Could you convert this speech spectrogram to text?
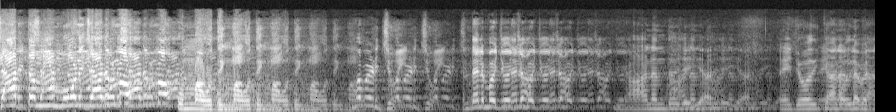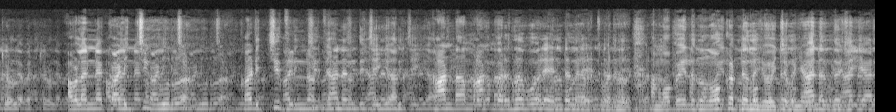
ചാട്ടം ഈ മോൾ ചാടുമ്പോ ഉമ്മ ഒതുങ്ങി. ഉമ്മ പേടിച്ചു. എന്തായാലും പോയി ചോദിച്ചോ? ഞാൻ എന്തോ ചെയ്യാൻ ചോദിക്കാനല്ലേ പറ്റുള്ളൂ. അവൾ എന്നെ കീറുകയാണ്. കടിച്ച് തിന്നണം ഞാൻ എന്ത് ചെയ്യാൻ? കാണ്ടാമൃഗം വരുന്നത് പോലെ എന്റെ നേർക്ക് വരുന്നത്. ആ മൊബൈൽ ഒന്ന് നോക്കട്ടെ എന്ന് ചോദിച്ചപ്പോ ഞാൻ എന്ത് ചെയ്യാൻ?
